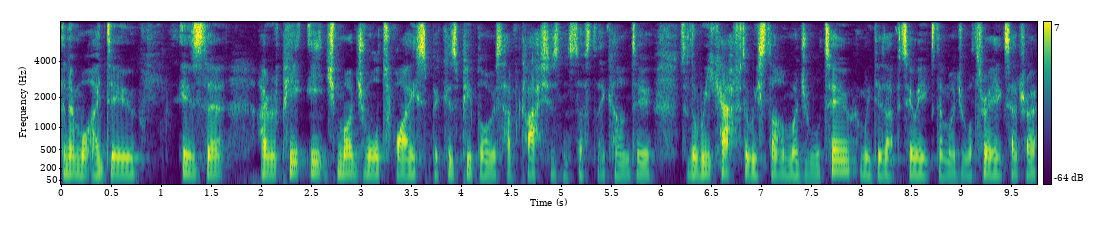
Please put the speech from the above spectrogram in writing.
And then what I do is that I repeat each module twice because people always have clashes and stuff that they can't do. So the week after we start on module two, and we do that for two weeks, then module three, etc.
